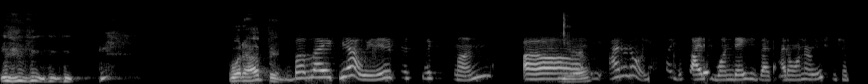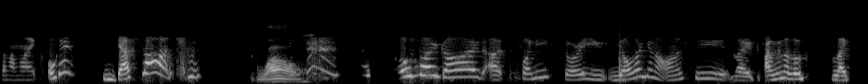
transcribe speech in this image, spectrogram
what happened? But like yeah, we did it for six months. Uh, Yeah. I don't know. He like decided one day he's like, I don't want a relationship, and I'm like, okay, guess not. Wow. oh my god, uh, funny story. You y'all are gonna honestly like I'm gonna look like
